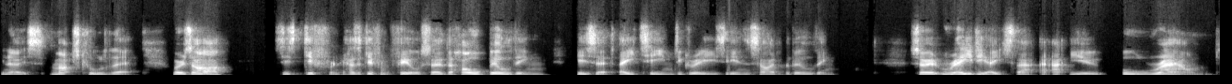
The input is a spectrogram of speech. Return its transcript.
you know it's much cooler there. Whereas our is different; it has a different feel. So the whole building is at 18 degrees, the inside of the building. So it radiates that at you all round.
